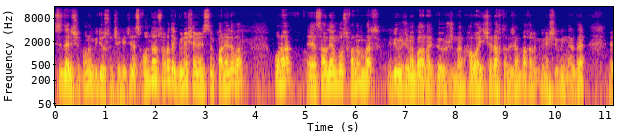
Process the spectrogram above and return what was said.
Sizler için onun videosunu çekeceğiz. Ondan sonra da güneş enerjisinin paneli var. Ona e, salyangoz fanım var. E, Bir ucuna bağlayıp öbür ucundan havayı içeri aktaracağım. Bakalım güneşli günlerde e,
